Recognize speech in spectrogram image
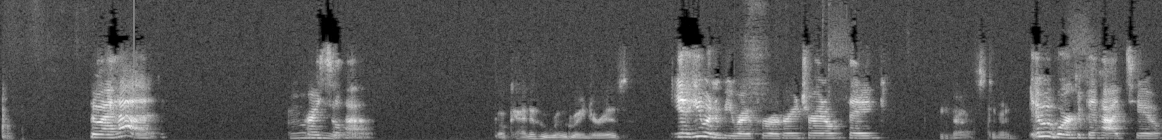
Who I had, or I still have. Okay, I know who Road Ranger is. Yeah, he wouldn't be right for Road Ranger, I don't think. No, it's different. It would work if it had to.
